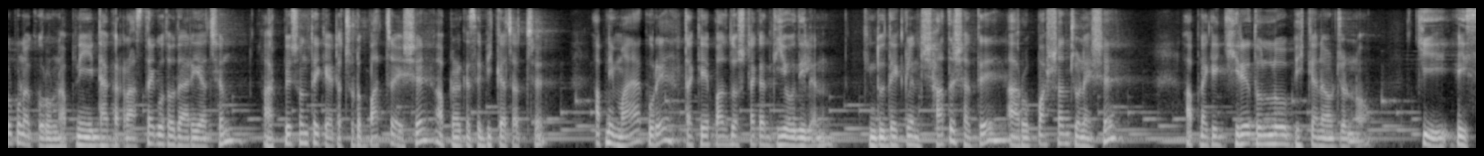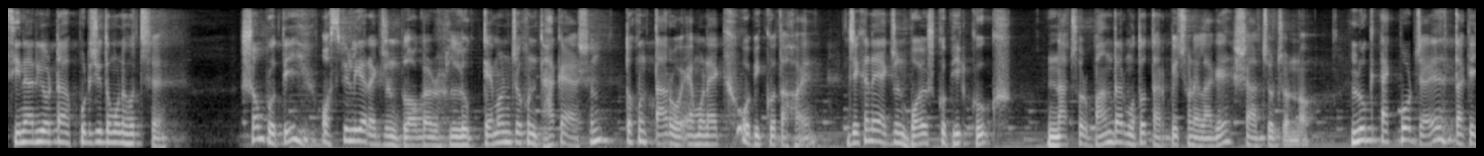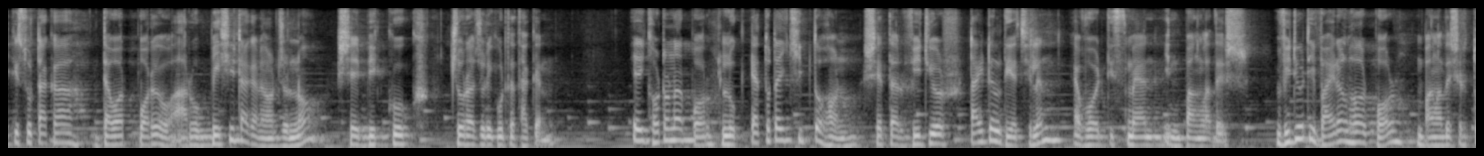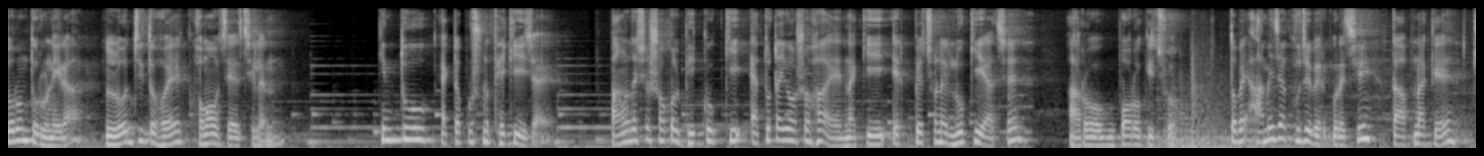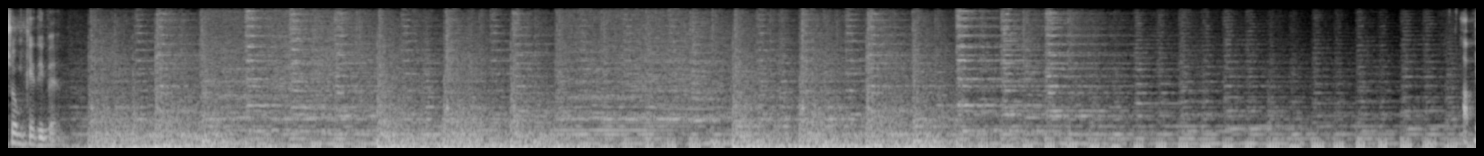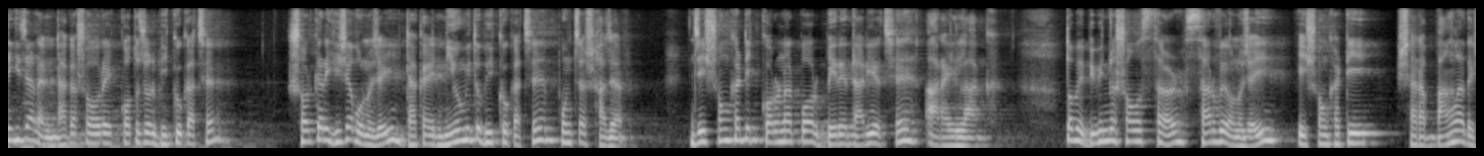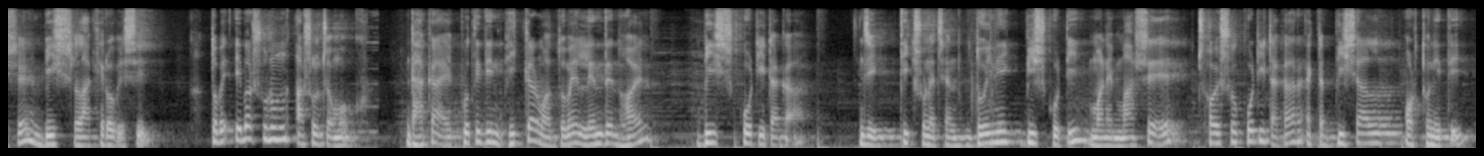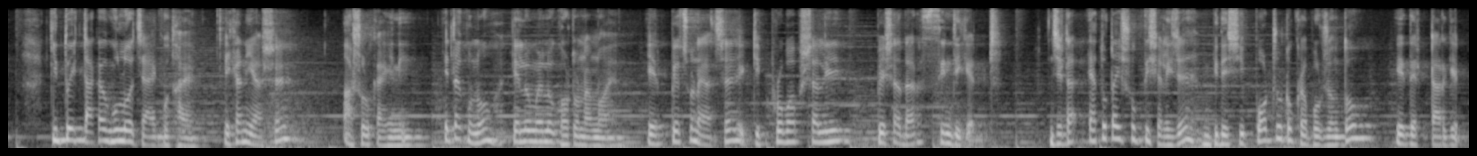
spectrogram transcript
কল্পনা করুন। আপনি ঢাকার রাস্তায় কোথাও দাঁড়িয়ে আছেন আর পেছন থেকে একটা ছোট বাচ্চা এসে আপনার কাছে ভিক্ষা চাচ্ছে। আপনি মায়া করে তাকে পাঁচ দশ টাকা দিয়েও দিলেন। কিন্তু দেখলেন সাথে সাথে আরও পাঁচ সাতজন এসে আপনাকে ঘিরে ধরলো ভিক্ষা নেওয়ার জন্য। কি এই সিনারিওটা পরিচিত মনে হচ্ছে? সম্প্রতি অস্ট্রেলিয়ার একজন ব্লগার লুক টেমন যখন ঢাকায় আসেন, তখন তারও এমন এক অভিজ্ঞতা হয়, যেখানে একজন বয়স্ক ভিক্ষুক নাছর বান্দার মতো তার পেছনে লাগে সাহায্যের জন্য। লুক এক পর্যায়ে তাকে কিছু টাকা দেওয়ার পরেও আরও বেশি টাকা নেওয়ার জন্য সেই ভিক্ষুক চোরাচুরি করতে থাকেন। এই ঘটনার পর লোক এতটাই ক্ষিপ্ত হন, সে তার ভিডিওর টাইটেল দিয়েছিলেন, avoid this man in Bangladesh ভিডিওটি ভাইরাল হওয়ার পর বাংলাদেশের তরুণ তরুণীরা লজ্জিত হয়ে ক্ষমাও চেয়েছিলেন। কিন্তু একটা প্রশ্ন থেকেই যায়, বাংলাদেশের সকল ভিক্ষুক কি এতটাই অসহায় নাকি এর পেছনে লুকিয়ে আছে আরও বড় কিছু? তবে আমি যা খুঁজে বের করেছি, তা আপনাকে চমকে দিবে। আপনি কি জানেন ঢাকা শহরে কতজন ভিক্ষুক আছে? সরকারি হিসাব অনুযায়ী ঢাকায় নিয়মিত ভিক্ষুক আছে পঞ্চাশ হাজার। যে সংখ্যাটি করোনার পর বেড়ে দাঁড়িয়েছে আড়াই লাখ। তবে বিভিন্ন সংস্থার সার্ভে অনুযায়ী এই সংখ্যাটি সারা বাংলাদেশে বিশ লাখেরও বেশি। তবে এবার শুনুন আসল চমক। ঢাকায় প্রতিদিন ভিক্ষার মাধ্যমে লেনদেন হয় বিশ কোটি টাকা। জি, ঠিক শুনেছেন, দৈনিক বিশ কোটি মানে মাসে ছয়শো কোটি টাকার একটা বিশাল অর্থনীতি। কিন্তু এই টাকাগুলো যায় কোথায়? এখানেই আসে আসল কাহিনী। এটা কোনো এলোমেলো ঘটনা নয়। এর পেছনে আছে একটি প্রভাবশালী পেশাদার সিন্ডিকেট। যেটা এতটাই শক্তিশালী যে বিদেশি পর্যটকরা পর্যন্ত এদের টার্গেট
